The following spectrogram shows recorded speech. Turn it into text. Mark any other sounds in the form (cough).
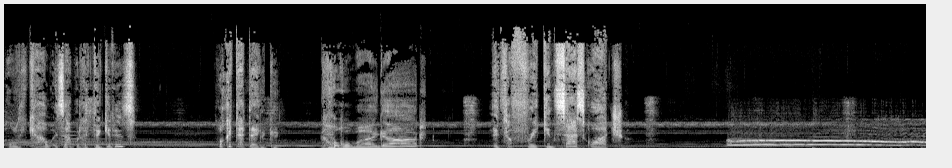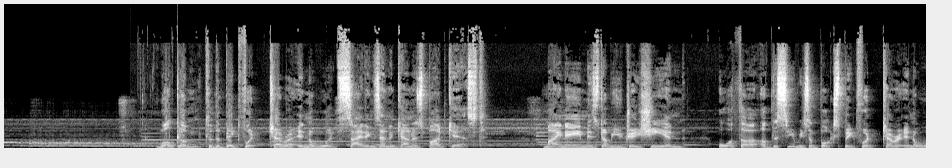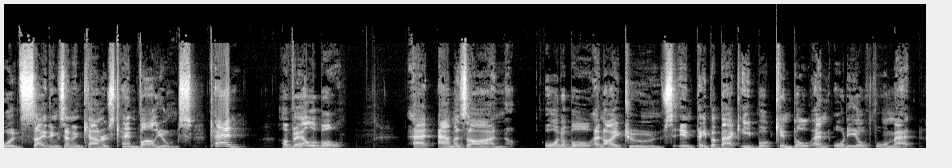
Holy cow, is that what I think it is? Look at that thing. It- (laughs) Oh my god. It's a freaking Sasquatch. Welcome to the Bigfoot Terror in the Woods Sightings and Encounters podcast. My name is W.J. Sheehan, author of the series of books Bigfoot Terror in the Woods Sightings and Encounters, 10 volumes. 10! Available at Amazon, Audible, and iTunes in paperback, ebook, Kindle, and audio format.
